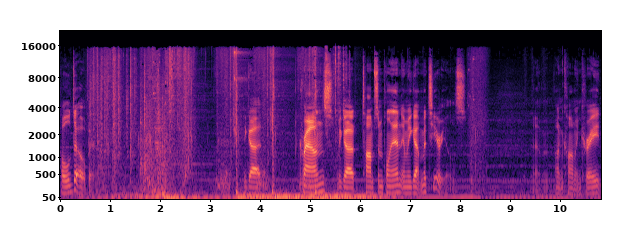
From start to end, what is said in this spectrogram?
Hold to open. We got crowns, we got Thompson plan, and we got materials. Um, uncommon crate.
